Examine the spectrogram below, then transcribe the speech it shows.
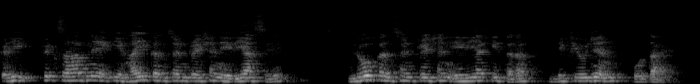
कही फिक्स साहब ने कि हाई कंसेंट्रेशन एरिया से लो कंसेंट्रेशन एरिया की तरफ़ डिफ्यूजन होता है।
